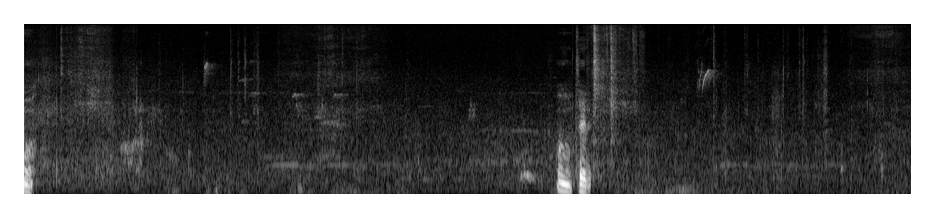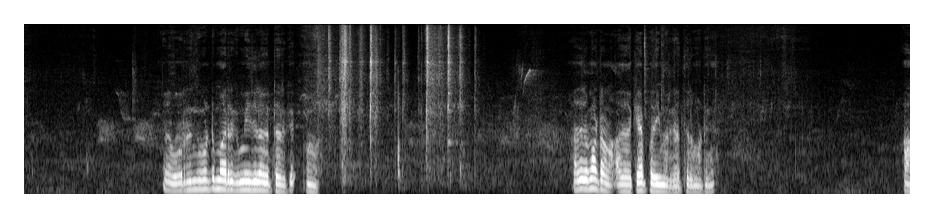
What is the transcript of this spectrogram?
ம். ம் சரி. ஒரு ரிங்கு மட்டும் மாதிரி இருக்குது மீதிலாம் கரெக்டாக இருக்குது ம். அதில் மாட்டோம். அது கேப் அதிகமாக இருக்குது அதில் மட்டுங்க. ஆ.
